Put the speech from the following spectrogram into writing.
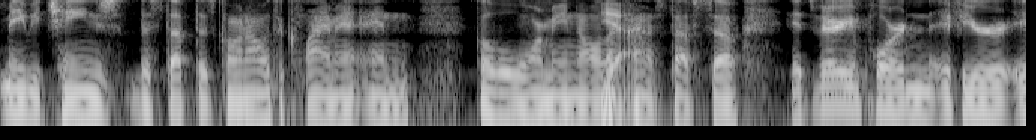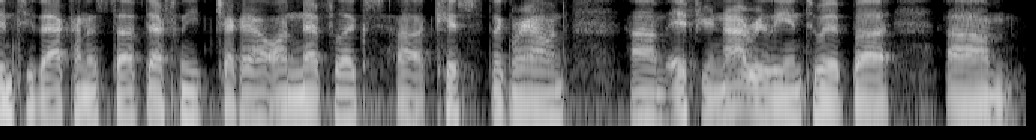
maybe change the stuff that's going on with the climate and global warming and all that Yeah. kind of stuff. So it's very important if you're into that kind of stuff. Definitely check it out on Netflix. Uh, Kiss the Ground. Um, if you're not really into it, but um,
